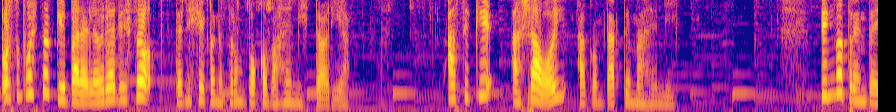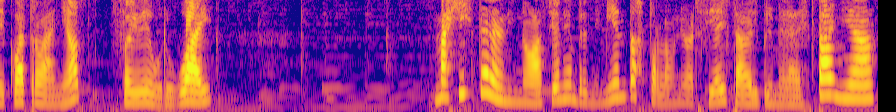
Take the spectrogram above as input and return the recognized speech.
Por supuesto que para lograr eso tenés que conocer un poco más de mi historia. Así que allá voy a contarte más de mí. Tengo 34 años, soy de Uruguay, Magíster en Innovación y Emprendimientos por la Universidad Isabel I de España,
